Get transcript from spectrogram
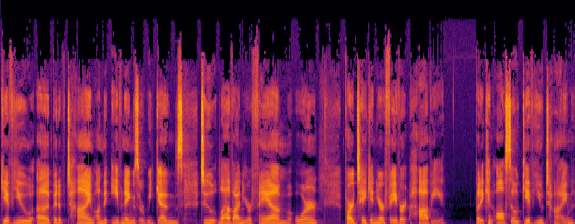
give you a bit of time on the evenings or weekends to love on your fam or partake in your favorite hobby, but it can also give you time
